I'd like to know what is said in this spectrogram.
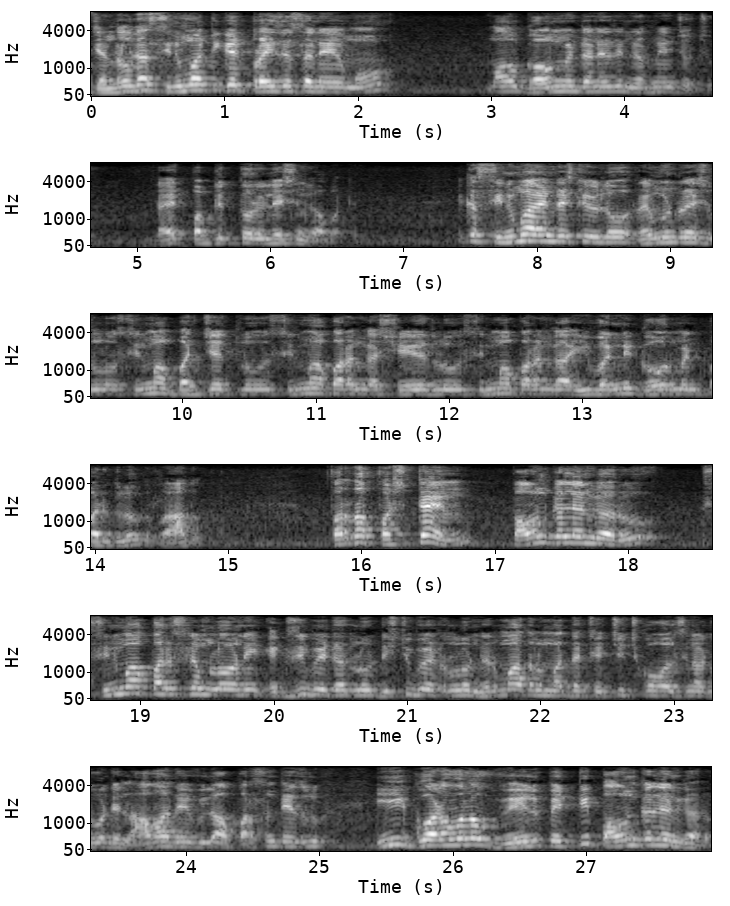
జనరల్గా సినిమా టికెట్ ప్రైజెస్ అనేమో మా గవర్నమెంట్ అనేది నిర్ణయించవచ్చు డైరెక్ట్ పబ్లిక్తో రిలేషన్ కాబట్టి. ఇక సినిమా ఇండస్ట్రీలో రెమ్యునరేషన్లు సినిమా బడ్జెట్లు సినిమా పరంగా షేర్లు సినిమా పరంగా ఇవన్నీ గవర్నమెంట్ పరిధిలో రాదు. For the first time Pawan Kalyan garu cinema పరిశ్రమలోని ఎగ్జిబిటర్లు డిస్ట్రిబ్యూటర్లు నిర్మాతల మధ్య చర్చించుకోవాల్సినటువంటి లావాదేవీలు ఆ పర్సంటేజ్లు ఈ గొడవలో వేలు పెట్టి పవన్ కళ్యాణ్ గారు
